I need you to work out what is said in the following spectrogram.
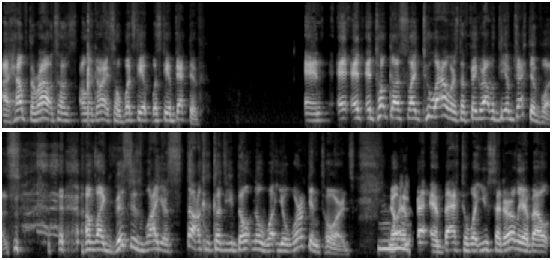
i helped her out so I was, I'm like all right so what's the what's the objective and it, it, took us like two hours to figure out what the objective was. I'm like this is why you're stuck because you don't know what you're working towards. No Mhm. and, ba- and back to what you said earlier about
